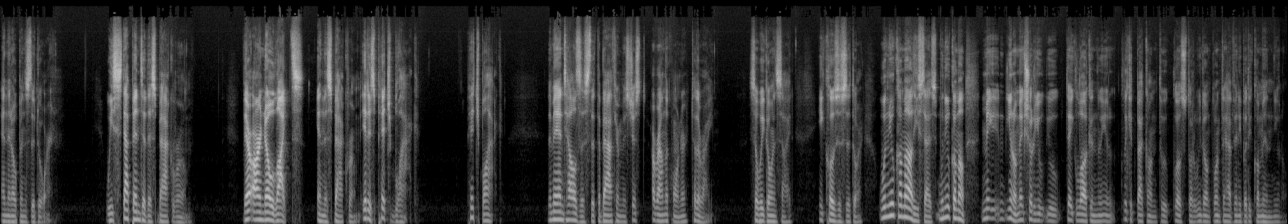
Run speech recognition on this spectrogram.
and then opens the door. We step into this back room. There are no lights in this back room. It is pitch black. Pitch black. The man tells us that the bathroom is just around the corner to the right. So we go inside. He closes the door when you come out, he says, when you come out, make, you know, make sure you, you take lock and you know, click it back on to close door. We don't want to have anybody come in, you know,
